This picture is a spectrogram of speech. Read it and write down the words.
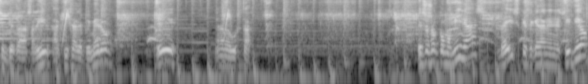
Si empiezan a salir. Aquí sale primero. Y ya no me gusta. Esos son como minas, ¿veis? Que se quedan en el sitio.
